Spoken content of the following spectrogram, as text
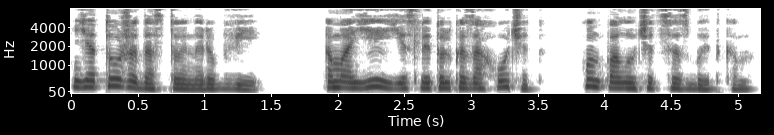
Я тоже достойна любви. А моей, если только захочет, он получит с избытком.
